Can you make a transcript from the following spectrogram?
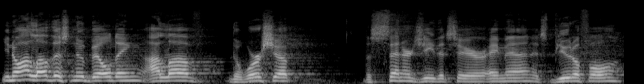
You know, I love this new building. I love the worship, the synergy that's here. Amen. It's beautiful.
